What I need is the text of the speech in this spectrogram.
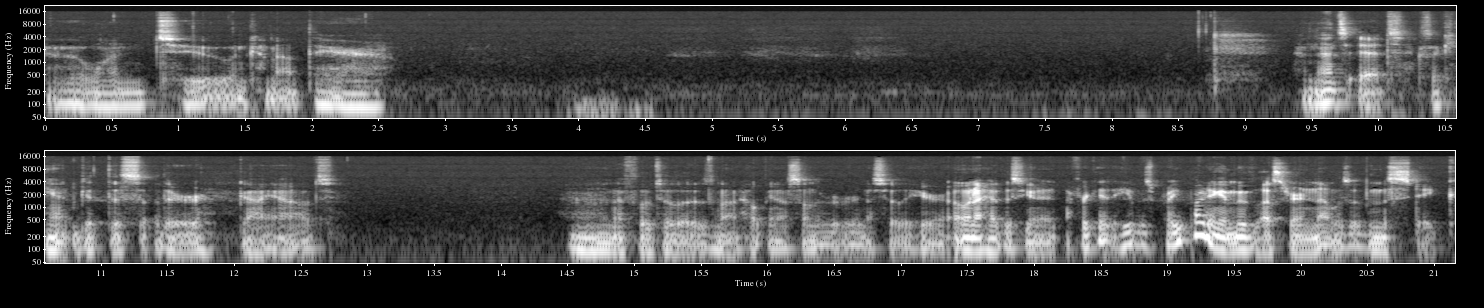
So go one, two, and come out there. And that's it, because I can't get this other guy out. Uh, that flotilla is not helping us on the river necessarily here. Oh, and I have this unit. I forget, he was probably, he probably didn't get moved Lester, and that was a mistake.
